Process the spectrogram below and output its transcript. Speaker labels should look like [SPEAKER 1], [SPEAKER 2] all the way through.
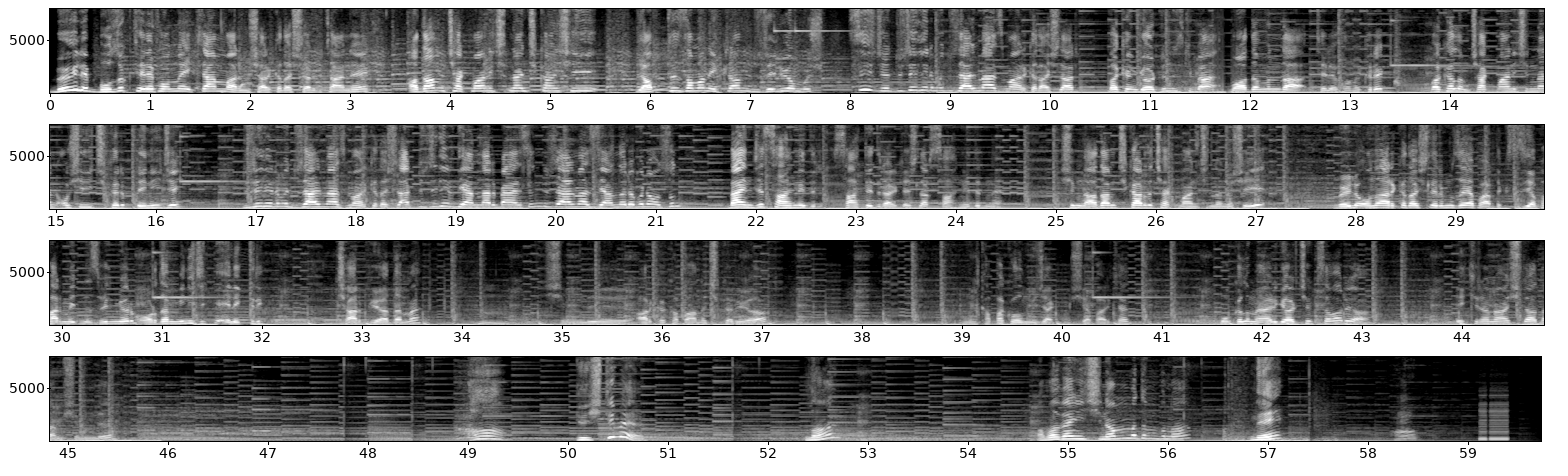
[SPEAKER 1] Böyle bozuk telefonlu ekran varmış arkadaşlar bir tane. Adam çakmağın içinden çıkan şeyi yaptığı zaman ekran düzeliyormuş. Sizce düzelir mi düzelmez mi arkadaşlar? Bakın gördüğünüz gibi bu adamın da telefonu kırık. Bakalım çakmağın içinden o şeyi çıkarıp deneyecek. Düzelir mi düzelmez mi arkadaşlar? Düzelir diyenler beğensin, düzelmez diyenler abone olsun. Bence sahnedir. Sahtedir arkadaşlar. Sahnedir ne? Şimdi adam çıkardı çakmağın içinden o şeyi. Böyle onu arkadaşlarımıza yapardık. Siz yapar mıydınız bilmiyorum. Orada minicik bir elektrik çarpıyor adamı. Şimdi arka kapağını çıkarıyor. Hmm, Kapak olmayacakmış yaparken. Bakalım eğer gerçekse var ya. Ekranı açtı adam şimdi. Aa! Geçti mi? Lan? Ama ben hiç inanmadım buna. Ne?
